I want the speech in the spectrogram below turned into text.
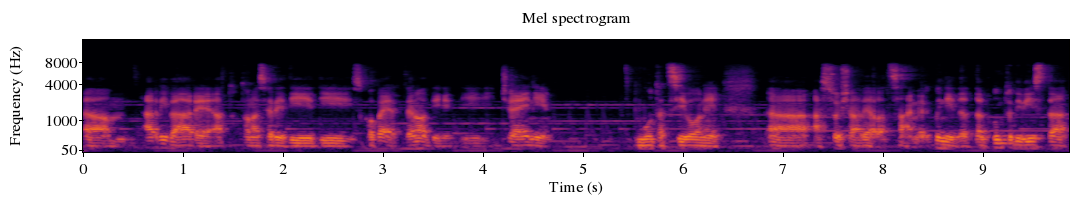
um, arrivare a tutta una serie di, di scoperte, no? di geni mutazioni uh, associate all'Alzheimer. Quindi da, dal punto di vista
